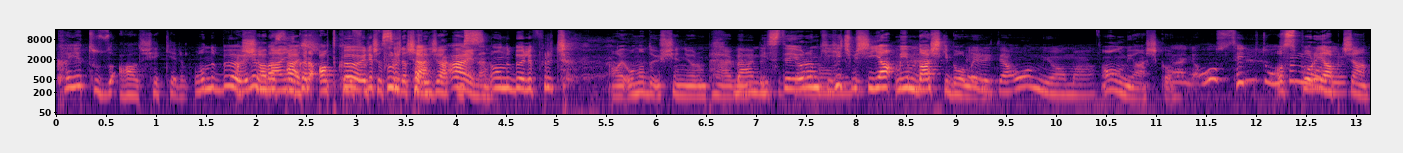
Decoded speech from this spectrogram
Kaya tuzu al şekerim. Onu böyle Aşağıdan masaj, yukarı atkılı böyle fırçasıyla fırça. tarayacakmışsın. Aynen. Onu böyle fırça. ay ona da üşeniyorum Pervin. Ben de İstiyorum ki hiçbir şey yapmayayım daş gibi olayım. evet ya olmuyor ama. Olmuyor aşkım. Yani o selülit olsa O ne sporu olur? yapacaksın.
